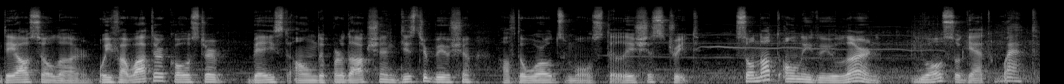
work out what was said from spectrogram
they also learn, with a water coaster based on the production and distribution of the world's most delicious treat. So not only do you learn, you also get wet.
